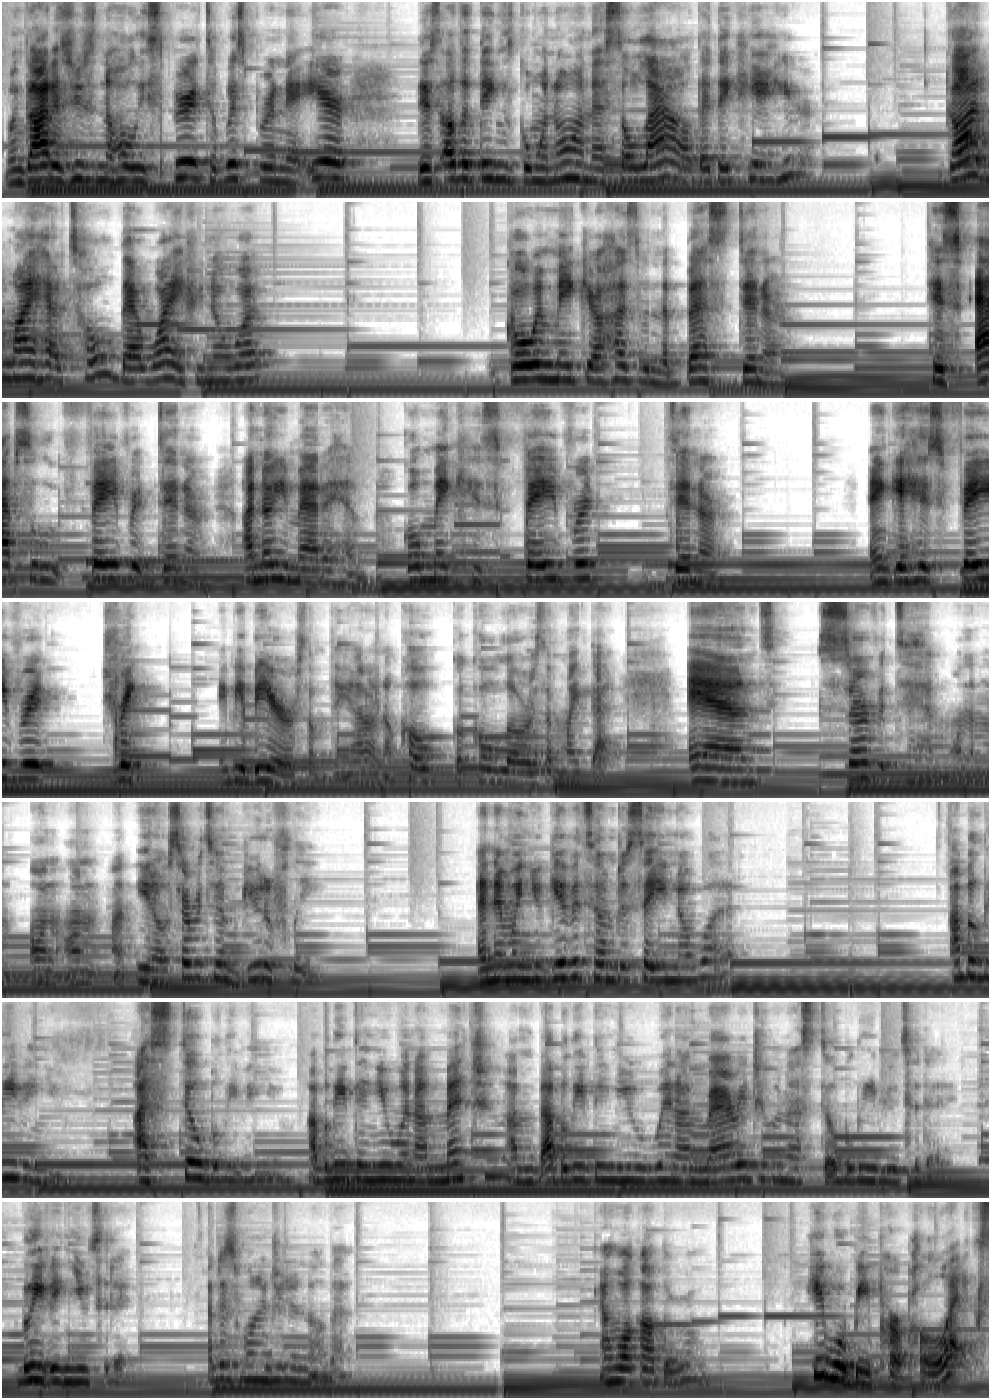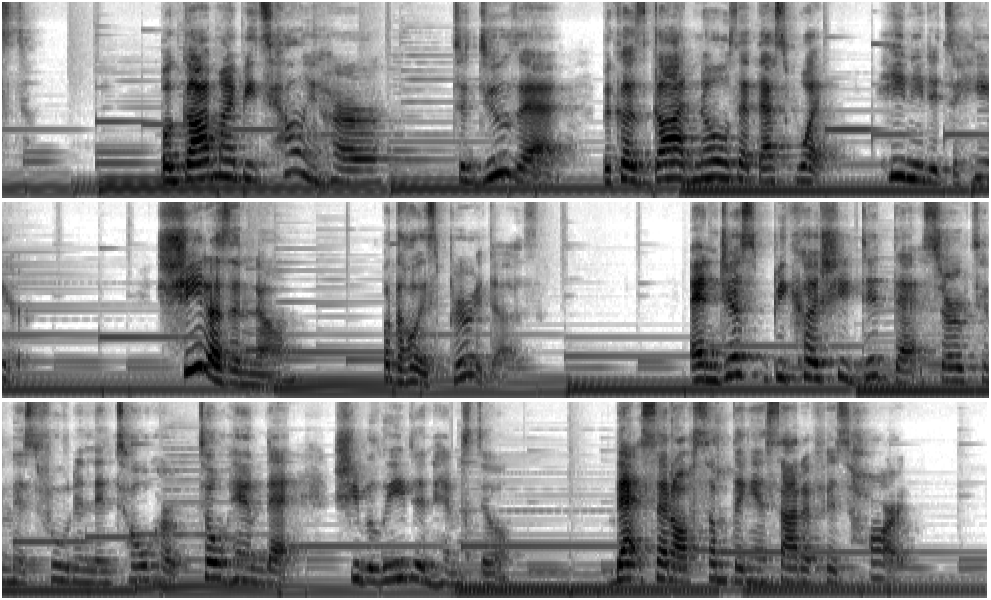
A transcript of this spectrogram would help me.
when God is using the Holy Spirit to whisper in their ear, there's other things going on that's so loud that they can't hear. God might have told that wife, you know what? Go and make your husband the best dinner his absolute favorite dinner. I know you're mad at him. Go make his favorite dinner and get his favorite drink, maybe a beer or something. I don't know, Coca Cola or something like that, and serve it to him on the on, on on you know serve it to him beautifully. And then when you give it to him, just say, you know what? I believe in you. I still believe in you. I believed in you when I met you. I, I believed in you when I married you, and I still believe you today. Believe in you today. I just wanted you to know that. And walk out the room. He will be perplexed. But God might be telling her to do that because God knows that that's what he needed to hear. She doesn't know, but the Holy Spirit does. And just because she did that, served him his food and then told her, told him that she believed in him still, that set off something inside of his heart.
